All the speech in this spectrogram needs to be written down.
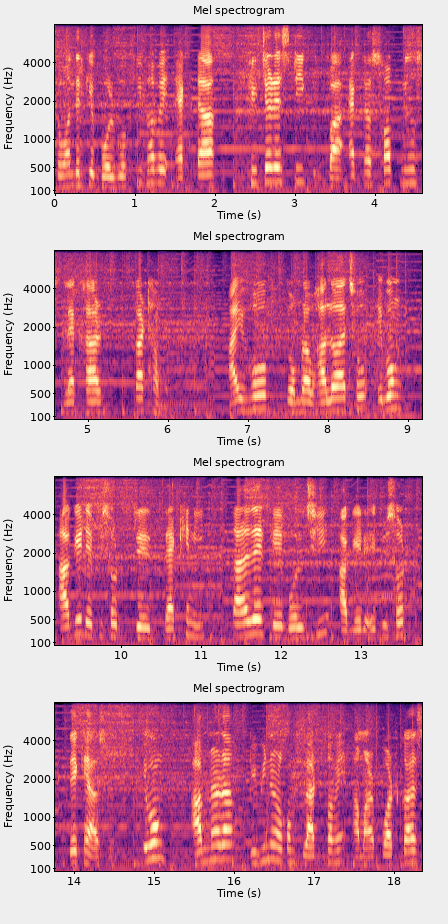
তোমাদেরকে বলব কীভাবে একটা ফিউচারিস্টিক বা একটা সফট নিউজ লেখার কাঠামো। আই হোপ তোমরা ভালো আছো এবং আগের এপিসোড যে দেখেনি, তাদেরকে বলছি আগের এপিসোড দেখে আসুন এবং আপনারা বিভিন্ন রকম প্ল্যাটফর্মে আমার পডকাস্ট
